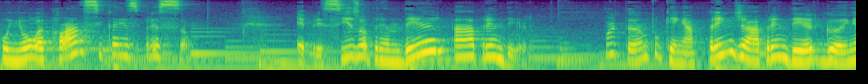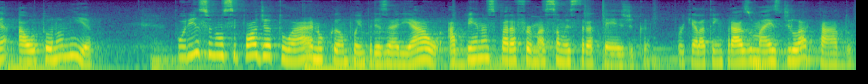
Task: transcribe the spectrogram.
cunhou a clássica expressão: é preciso aprender a aprender. Portanto, quem aprende a aprender ganha autonomia. Por isso, não se pode atuar no campo empresarial apenas para a formação estratégica, porque ela tem prazo mais dilatado.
